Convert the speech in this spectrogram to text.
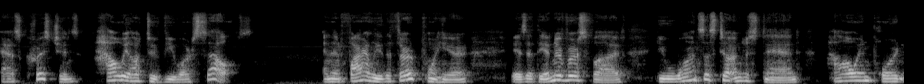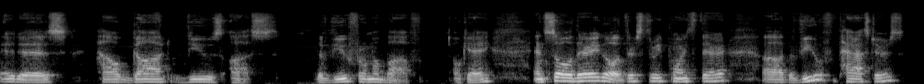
as Christians how we ought to view ourselves. And then finally, the third point here is at the end of verse 5, he wants us to understand how important it is how God views us, the view from above. Okay? And so there you go. There's three points there uh, the view of pastors,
